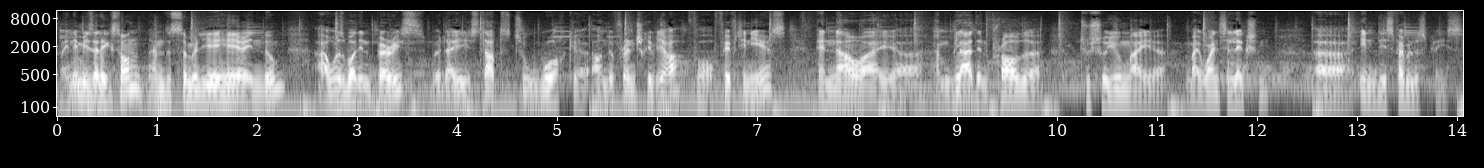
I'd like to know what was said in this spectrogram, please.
My name is Alexandre, I'm the sommelier here in Doum. I was born in Paris, but I started to work uh, on the French Riviera for 15 years. And now I, uh, I'm glad and proud uh, to show you my, uh, my wine selection uh, in this fabulous place.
